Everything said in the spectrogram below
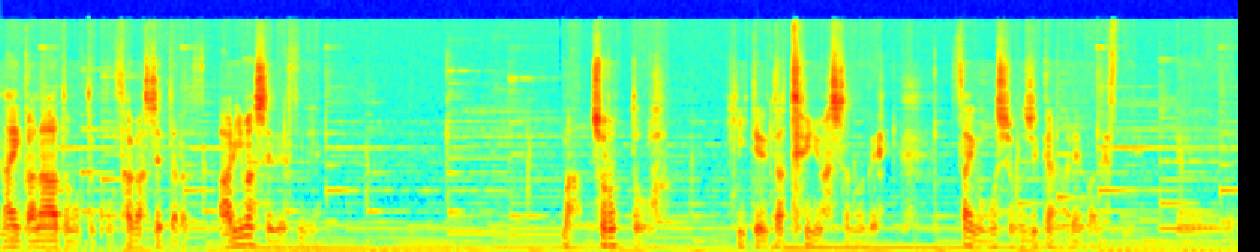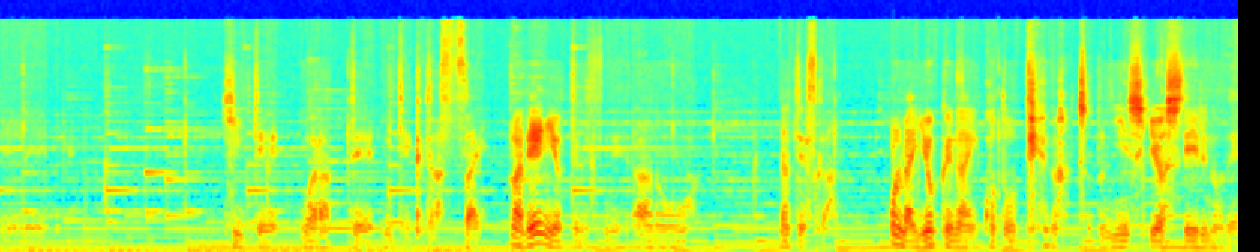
ないかなと思ってこう探してたらありましてですねまあちょろっと弾いて歌ってみましたので 最後もしお時間あればですね、えー、いて笑ってみてくださいまあ例によってですねあの何て言うんですか本来良くないことっていうのは ちょっと認識はしているので、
